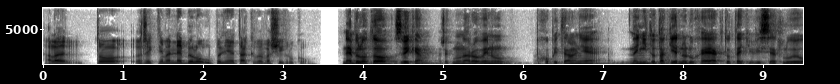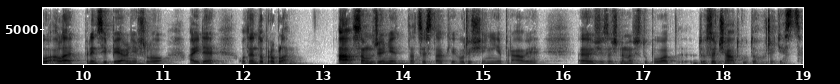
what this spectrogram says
ale to, řekněme, nebylo úplně tak ve vašich rukou. Nebylo to zvykem, řeknu na rovinu. Pochopitelně není to tak jednoduché, jak to teď vysvětluju, ale principiálně šlo a jde o tento problém. A samozřejmě ta cesta k jeho řešení je právě, eh, že začneme vstupovat do začátku toho řetězce.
